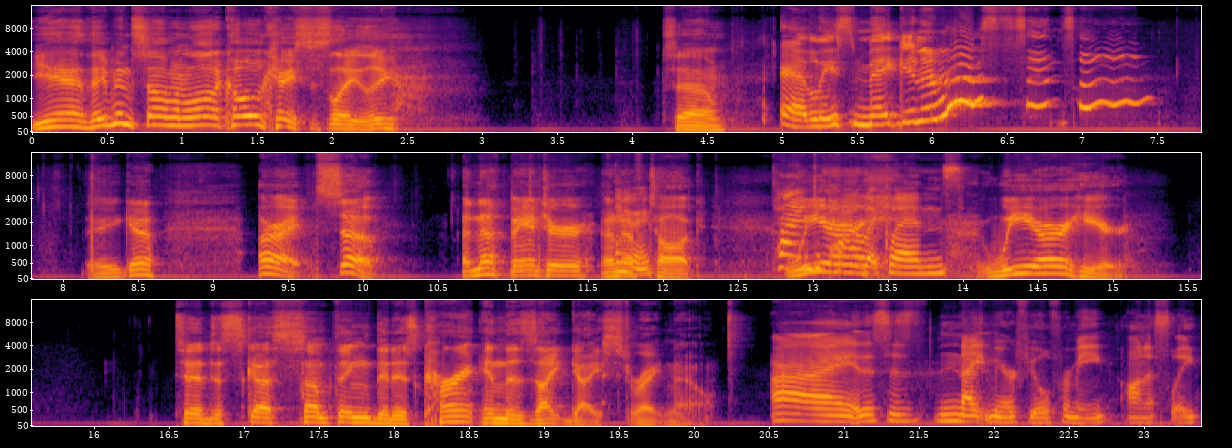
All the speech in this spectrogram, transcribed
yeah. They've been solving a lot of cold cases lately. So Or at least making arrests and some. Uh, there you go. All right, so enough banter, enough Anyway. talk. Time We to are- palate cleanse. We are here to discuss something that is current in the zeitgeist right now. I this is nightmare fuel for me, honestly.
